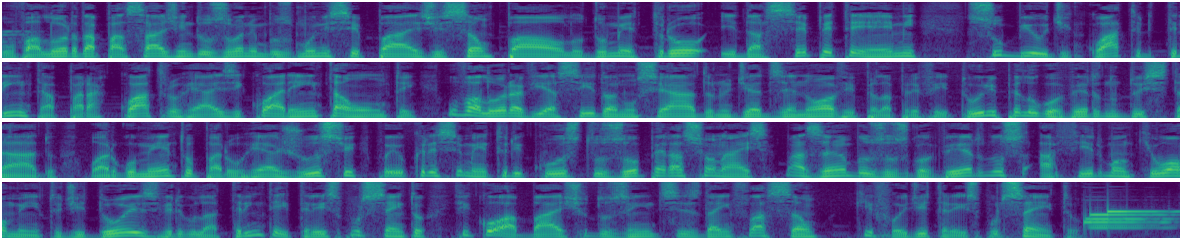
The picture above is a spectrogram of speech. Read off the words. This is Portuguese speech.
O valor da passagem dos ônibus municipais de São Paulo, do metrô e da CPTM subiu de R$ 4,30 para R$ 4,40 ontem. O valor havia sido anunciado no dia 19 pela Prefeitura e pelo governo do Estado. O argumento para o reajuste foi o crescimento de custos operacionais, mas ambos os governos afirmam que o aumento de 2,33% ficou abaixo dos índices da inflação, que foi de 3%.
